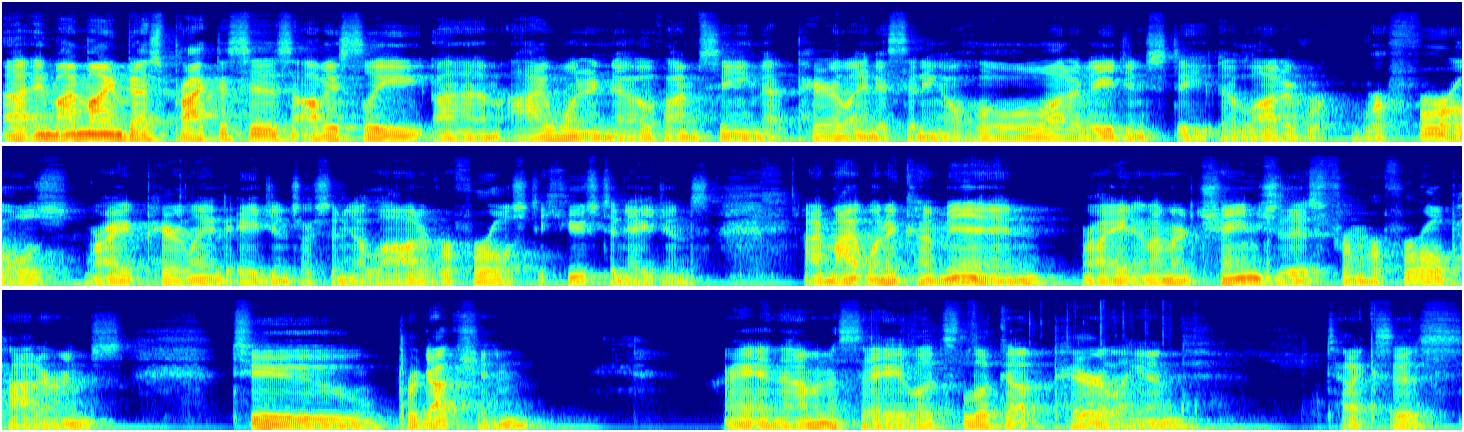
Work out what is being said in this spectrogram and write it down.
uh, in my mind, best practices. Obviously, um, I want to know if I'm seeing that Pearland is sending a whole lot of agents to a lot of re- referrals. Right, Pearland agents are sending a lot of referrals to Houston agents. I might want to come in, right, and I'm going to change this from referral patterns to production, right, and then I'm going to say let's look up Pearland, Texas.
